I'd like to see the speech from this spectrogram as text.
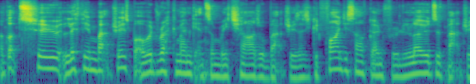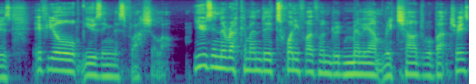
I've got two lithium batteries, but I would recommend getting some rechargeable batteries as you could find yourself going through loads of batteries if you're using this flash a lot. Using the recommended 2500 milliamp rechargeable batteries,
